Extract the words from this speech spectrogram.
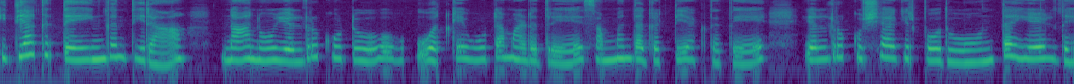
ಇದ್ಯಾಕತ್ತೆ ಹಿಂಗಂತೀರಾ? ನಾನು ಎಲ್ಲರೂ ಕೂತು ಒಟ್ಟಿಗೆ ಊಟ ಮಾಡಿದ್ರೆ ಸಂಬಂಧ ಗಟ್ಟಿ ಆಗ್ತದೆ ಎಲ್ಲರೂ ಖುಷಿಯಾಗಿರ್ಬೋದು ಅಂತ ಹೇಳಿದೆ.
